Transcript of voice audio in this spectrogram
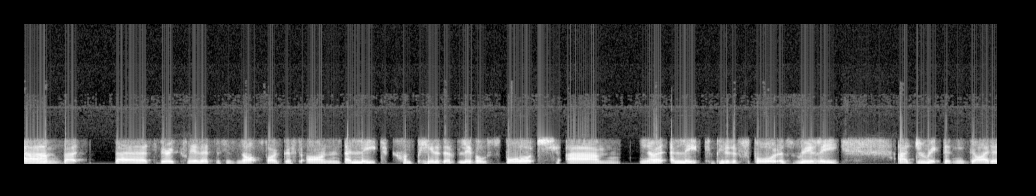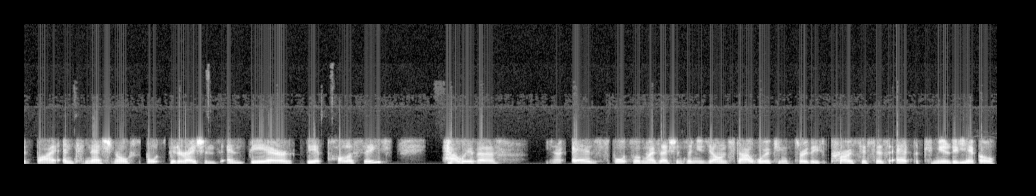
Um, but it's very clear that this is not focused on elite competitive level sport. Um, you know, elite competitive sport is really uh, directed and guided by international sports federations and their their policies. However, you know, as sports organisations in New Zealand start working through these processes at the community level,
